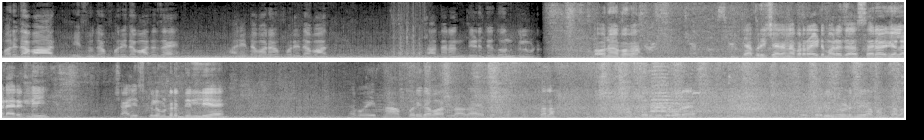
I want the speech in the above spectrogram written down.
फरीदाबाद. हे सुद्धा फरीदाबादच आहे. आणि इथं बरं फरीदाबाद साधारण दीड ते दोन किलोमीटर. पाहू ना बघा. त्या ब्रिजच्या खालनं आपण राईट मारायचा सरळ गेला डायरेक्टली चाळीस किलोमीटर दिल्ली आहे. बघा इथनं फरीदाबादला जायचं चला. हा सर्व्हिस रोड आहे. तो सर्व्हिस रोड घेऊया आपण. चला.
